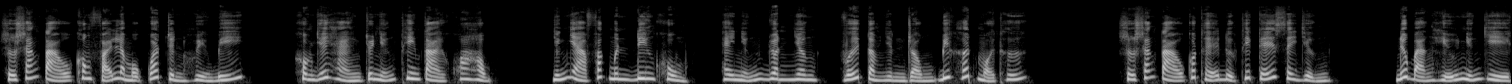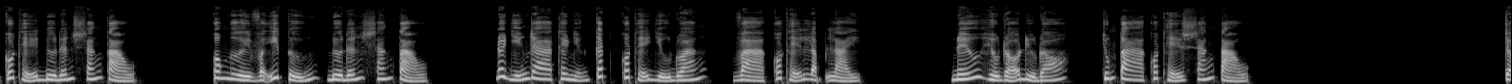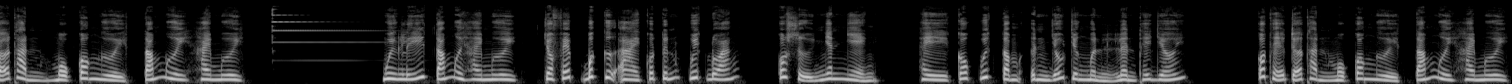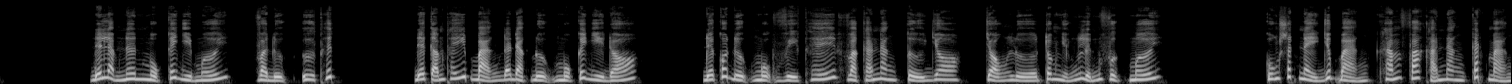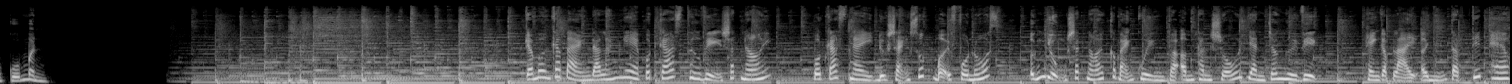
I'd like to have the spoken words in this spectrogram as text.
Sự sáng tạo không phải là một quá trình huyền bí, không giới hạn cho những thiên tài khoa học, những nhà phát minh điên khùng hay những doanh nhân với tầm nhìn rộng biết hết mọi thứ. Sự sáng tạo có thể được thiết kế xây dựng nếu bạn hiểu những gì có thể đưa đến sáng tạo con người và ý tưởng đưa đến sáng tạo nó diễn ra theo những cách có thể dự đoán và có thể lặp lại nếu hiểu rõ điều đó chúng ta có thể sáng tạo trở thành một con người 80-20. Nguyên lý 80-20 cho phép bất cứ ai có tính quyết đoán, có sự nhanh nhẹn hay có quyết tâm in dấu chân mình lên thế giới, có thể trở thành một con người 80-20 để làm nên một cái gì mới và được ưa thích, để cảm thấy bạn đã đạt được một cái gì đó, để có được một vị thế và khả năng tự do chọn lựa trong những lĩnh vực mới. Cuốn sách này giúp bạn khám phá khả năng cách mạng của mình. Cảm ơn các bạn đã lắng nghe podcast Thư viện Sách Nói. Podcast này được sản xuất bởi Phonos, ứng dụng sách nói có bản quyền và âm thanh số dành cho người Việt. Hẹn gặp lại ở những tập tiếp theo.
